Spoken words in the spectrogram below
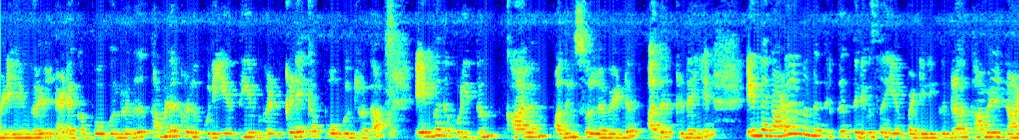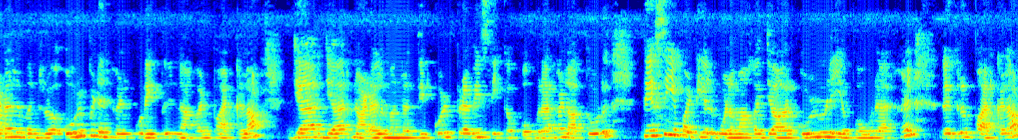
விடயங்கள் நடக்க போகின்றது தமிழர்களுக்குரிய தீர்வுகள் கிடைக்க போகின்றதா என்பது குறித்தும் காலம் பதில் சொல்ல வேண்டும். அதற்கிடையில் இந்த நாடாளுமன்றத்திற்கு தெரிவு செய்யப்பட்டிருக்கின்ற தமிழ் நாடாளுமன்ற உறுப்பினர்கள் குறித்து நாங்கள் பார்க்கலாம். யார் யார் நாடாளுமன்றத்திற்குள் பிரவேசிக்க போகிறார்கள் அத்தோடு தேசிய பட்டியல் மூலமாக யார் உள்நுழைய போகிறார்கள் என்று பார்க்கலாம்.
